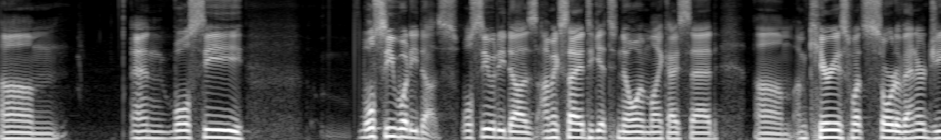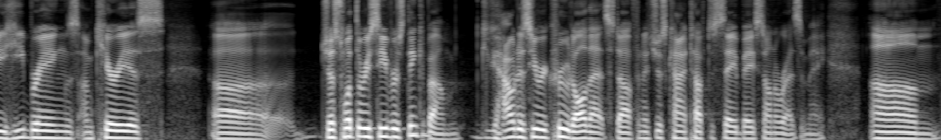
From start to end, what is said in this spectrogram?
Um, and we'll see. We'll see what he does. We'll see what he does. I'm excited to get to know him. Like I said, um, I'm curious what sort of energy he brings. I'm curious, uh, just what the receivers think about him. How does he recruit? All that stuff, and it's just kind of tough to say based on a resume. Um,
